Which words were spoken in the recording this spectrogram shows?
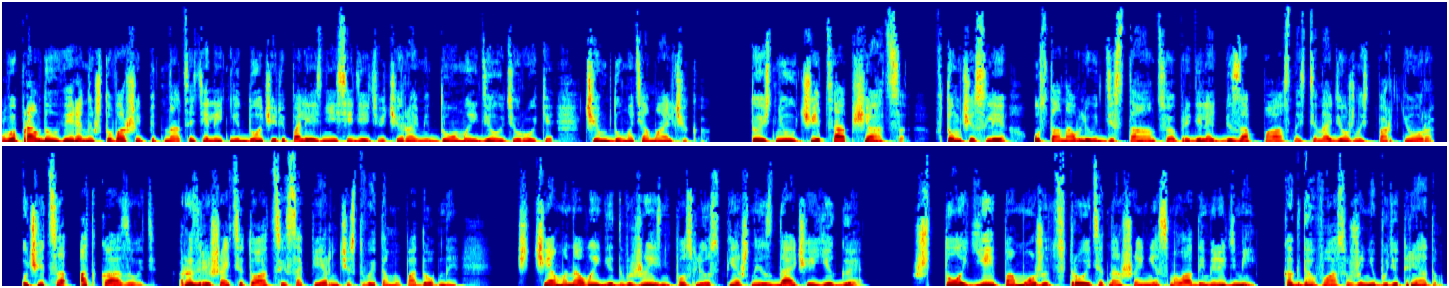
Вы правда уверены, что вашей 15-летней дочери полезнее сидеть вечерами дома и делать уроки, чем думать о мальчиках? То есть не учиться общаться – в том числе устанавливать дистанцию, определять безопасность и надежность партнера, учиться отказывать, разрешать ситуации соперничества и тому подобное. С чем она выйдет в жизнь после успешной сдачи ЕГЭ? Что ей поможет строить отношения с молодыми людьми, когда вас уже не будет рядом?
